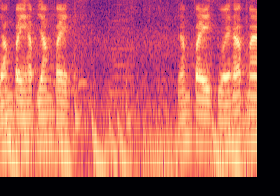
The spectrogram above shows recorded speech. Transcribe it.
ย้ำไปครับย้ำไป ย้ำไปสวยครับมา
